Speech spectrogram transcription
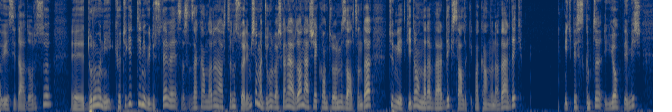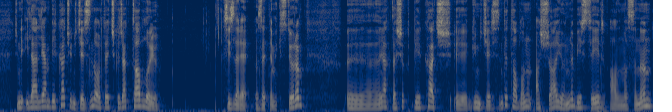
üyesi daha doğrusu e, durumun iyi, kötü gittiğini virüste ve rakamların arttığını söylemiş ama Cumhurbaşkanı Erdoğan her şey kontrolümüz altında. Tüm yetkiyi de onlara verdik, Sağlık Bakanlığı'na verdik. Hiçbir sıkıntı yok demiş. Şimdi ilerleyen birkaç gün içerisinde ortaya çıkacak tabloyu sizlere özetlemek istiyorum. Ee, yaklaşık birkaç e, gün içerisinde tablonun aşağı yönlü bir seyir almasının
